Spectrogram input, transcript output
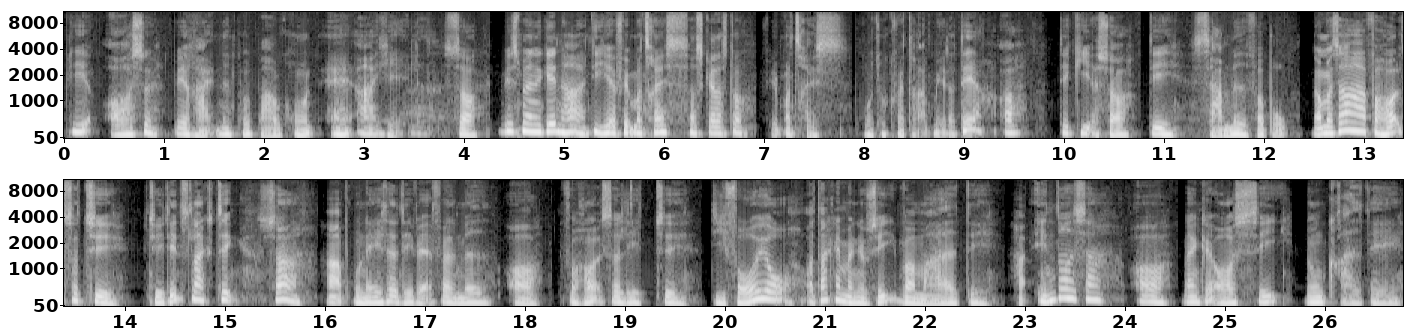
bliver også beregnet på baggrund af arealet. Så hvis man igen har de her 65, så skal der stå 65 brutto kvadratmeter der, og det giver så det samlede forbrug. Når man så har forholdt sig til, til den slags ting, så har Brunata det i hvert fald med at forholde sig lidt til de forrige år, og der kan man jo se, hvor meget det har ændret sig, og man kan også se nogle graddage.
